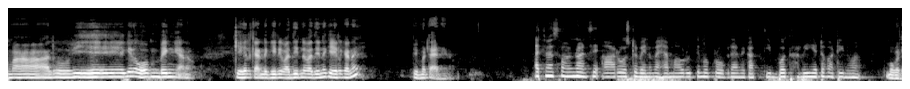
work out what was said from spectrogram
මාළු වියේ කියලා හොම්බෙන් යනවා. කේල් කන්න කිරි වදින්න වදින්න කේල් කන බිමට ඇනෙනවා. අත්ම ස්වාමීන් වහන්සේ ආරෝස්ට වෙනම හැම අවුරුද්දෙම ප්‍රෝග්‍රෑම් එකක් තිබ්බොත් හරියට වටිනවා. මොකද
